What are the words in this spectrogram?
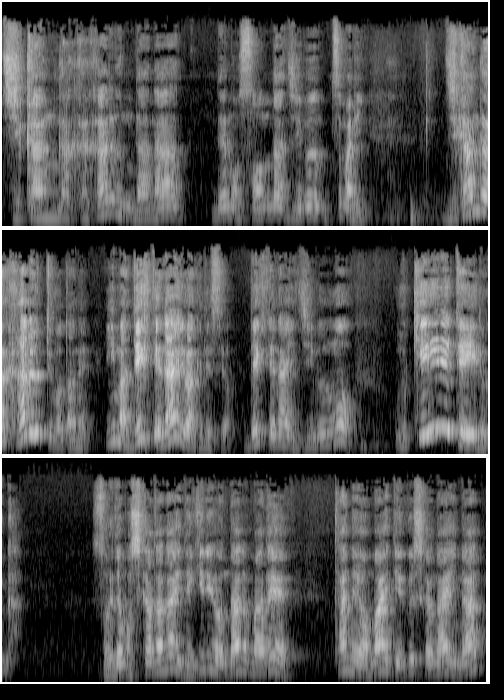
時間がかかるんだなでもそんな自分つまり時間がかかるってことはね今できてないわけですよ。できてない自分を受け入れているか。それでも仕方ないできるようになるまで種をまいていくしかないな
